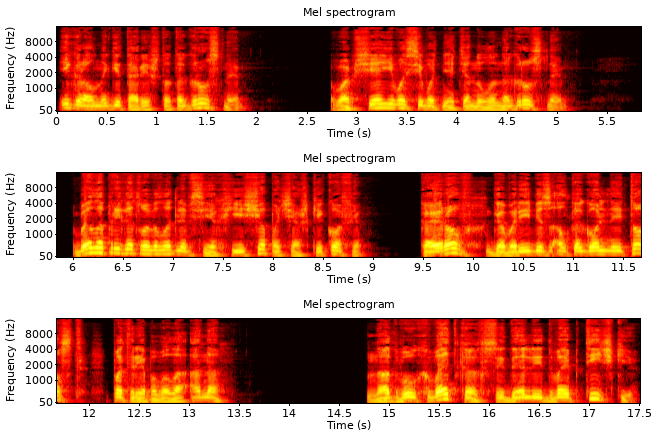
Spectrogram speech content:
играл на гитаре что-то грустное. Вообще его сегодня тянуло на грустное. Белла приготовила для всех еще по чашке кофе. «Кайров, говори безалкогольный тост», — потребовала она. «На двух ветках сидели две птички», —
